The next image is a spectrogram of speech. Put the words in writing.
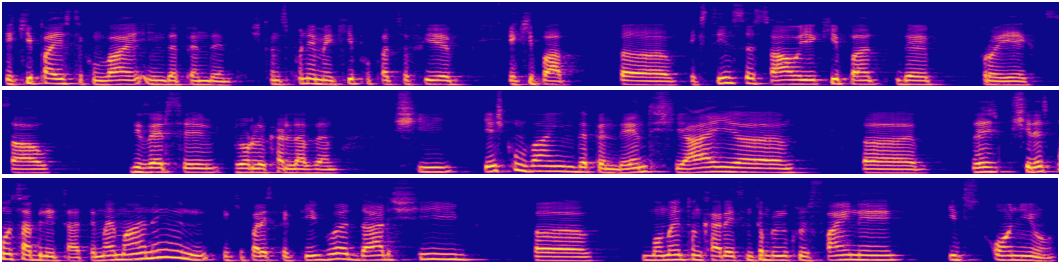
echipa este cumva independentă. Și când spunem echipă, poate să fie echipa uh, extinsă sau echipa de proiect sau diverse roluri care le avem. Și ești cumva independent și ai uh, uh, și responsabilitate mai mare în echipa respectivă, dar și uh, momentul în care se întâmplă lucruri faine, it's on you.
